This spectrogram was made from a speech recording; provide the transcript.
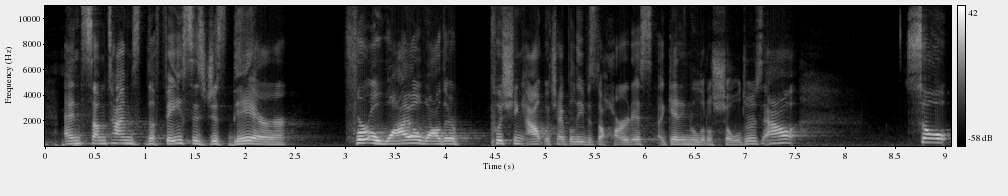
and sometimes the face is just there for a while while they're pushing out, which I believe is the hardest, uh, getting the little shoulders out. So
